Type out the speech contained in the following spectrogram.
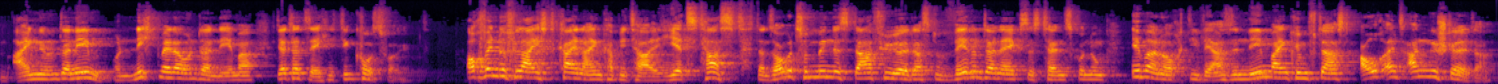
im eigenen Unternehmen und nicht mehr der Unternehmer, der tatsächlich den Kurs vorgibt. Auch wenn du vielleicht kein Eigenkapital jetzt hast, dann sorge zumindest dafür, dass du während deiner Existenzgründung immer noch diverse Nebeneinkünfte hast, auch als Angestellter.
